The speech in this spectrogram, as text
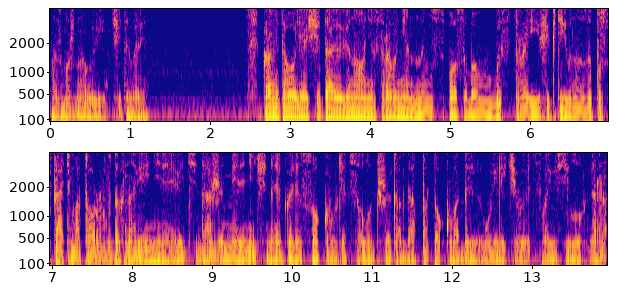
Возможно, вы читывали. Кроме того, я считаю вино несравненным способом быстро и эффективно запускать мотор вдохновения, ведь даже мельничное колесо крутится лучше, когда поток воды увеличивает свою силу, верно?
